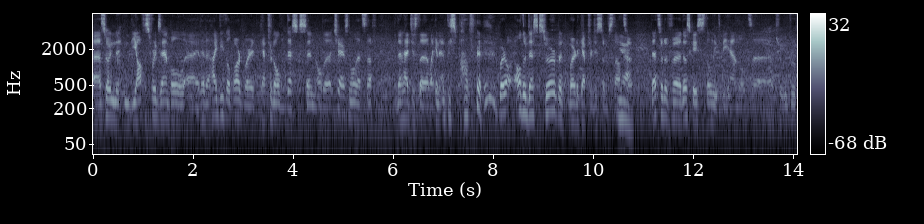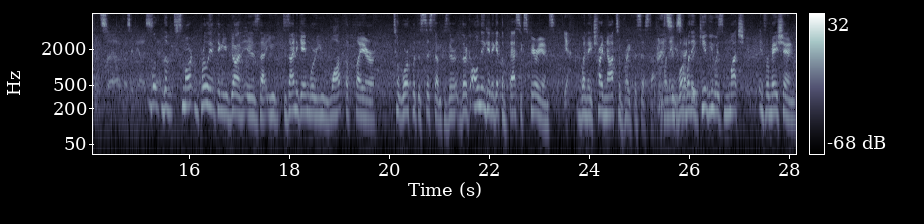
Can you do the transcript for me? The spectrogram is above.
Uh, so in the, in the office, for example, uh, it had a high detail part where it captured all the desks and all the chairs and all that stuff. Then had just uh, like an empty spot where all the desks were, but where the capture just sort of stopped. Yeah. So that sort of uh, those cases still need to be handled uh, through improvements uh, of those APIs. Well, the smart, brilliant thing you've done is that you've designed a game where you want the player to work with the system because they're they're only going to get the best experience yeah. when they try not to break the system. When they work, when they give you as much information,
